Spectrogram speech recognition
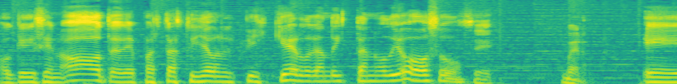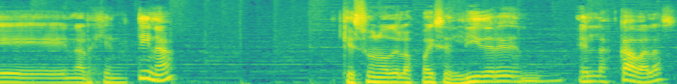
O que dicen, oh, te despertaste ya con el pie izquierdo que andáis tan odioso. Sí. Bueno, eh, en Argentina, que es uno de los países líderes en, en las cábalas,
